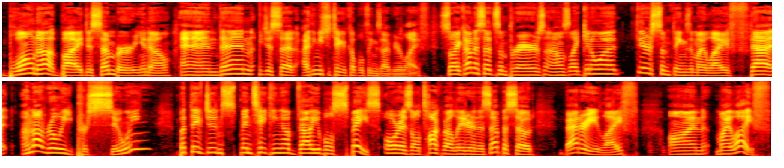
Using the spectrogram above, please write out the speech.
blown up by December, you know. And then he just said, I think you should take a couple things out of your life. So I kind of said some prayers and I was like, you know what? There's some things in my life that I'm not really pursuing but they've just been taking up valuable space, or as I'll talk about later in this episode, battery life on my life.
